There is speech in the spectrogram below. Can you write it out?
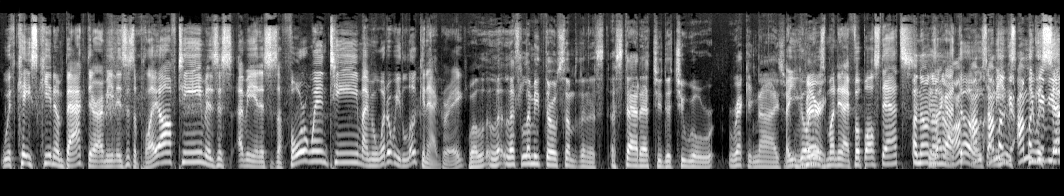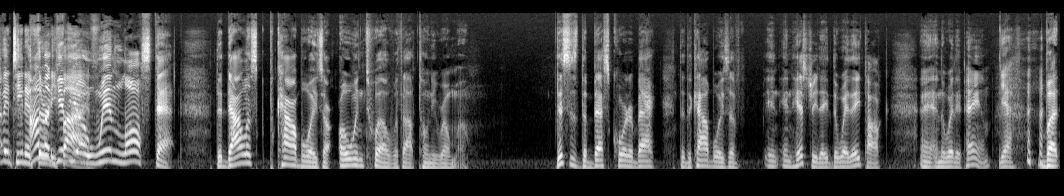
with Case Keenum back there, I mean, is this a playoff team? Is this, I mean, is this a four-win team? I mean, what are we looking at, Greg? Well, let's let me throw something a, stat at you that you will recognize. Are you going very... to his Monday Night Football stats? Oh no, no, no. I those. I'm, I'm, I mean, I'm gonna give you 17 and 35. I'm gonna give you a win-loss stat. The Dallas Cowboys are 0 12 without Tony Romo. This is the best quarterback that the Cowboys have in, in history, they, the way they talk and the way they pay him. Yeah, but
